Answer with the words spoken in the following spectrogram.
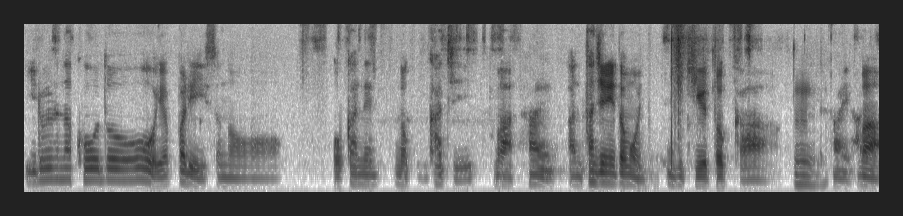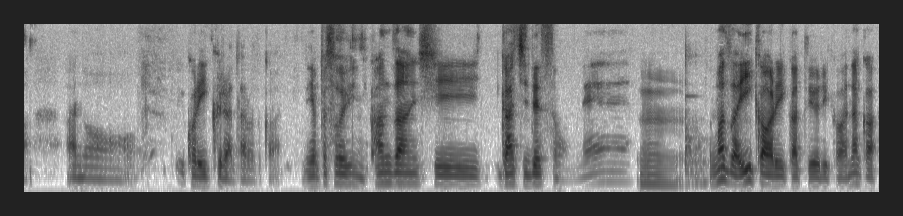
いろいろな行動を、やっぱり、その、お金の価値、まあ、はいあの単純に言うともう時給とか、うん。まあ、あの、これいくらだろうとか、やっぱそういうふうに換算しがちですもんね。うん。まずはいいか悪いかというよりかは、なんか、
